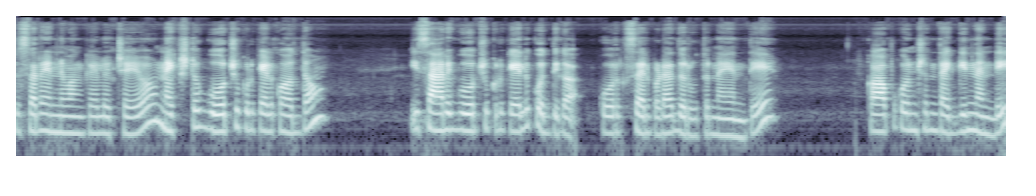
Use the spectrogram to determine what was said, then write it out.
చూసారా ఎన్ని వంకాయలు వచ్చాయో? నెక్స్ట్ గోరుచుకుడికాయలు కోద్దాం. ఈసారి గోరుచుకుడికాయలు కొద్దిగా కూరకు సరిపడా దొరుకుతున్నాయి అంతే. కాపు కొంచెం తగ్గిందండి.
